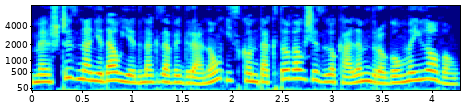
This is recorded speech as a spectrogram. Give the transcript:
Mężczyzna nie dał jednak za wygraną i skontaktował się z lokalem drogą mailową.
